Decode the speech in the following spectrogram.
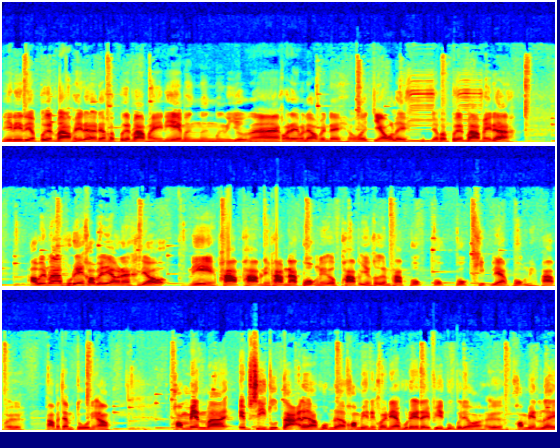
นี่นี่เดี๋ยวเปิดวาร์ปให้เด้อเดี๋ยวคอยเปิดวาร์ปให้นี่มึงมึงมึงนี่อยู่นะขอได้มาแล้วเป็นไดโอ้ยแจ๋วเลยเดี๋ยวคอยเปิดวาร์ปให้เด้อเอาเป็นว่าผู้ใดเขาไม่แล้วนะ เดี๋ยวนี่ภาพภาพนี่ภาพหน้าปกนี่เออภาพยังเขาเอินภาพปกปกปกคลิปแรกปกนี่ภาพเออภาพประจำตัวนี่เอาคอมเมนต์ว่า FC ตูตะเลยครับผมเด้อคอมเมนต์ให้ข่อยแน่ผู้ใดได้ Facebook ไปแล้วอะเออคอมเมนต์เลย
